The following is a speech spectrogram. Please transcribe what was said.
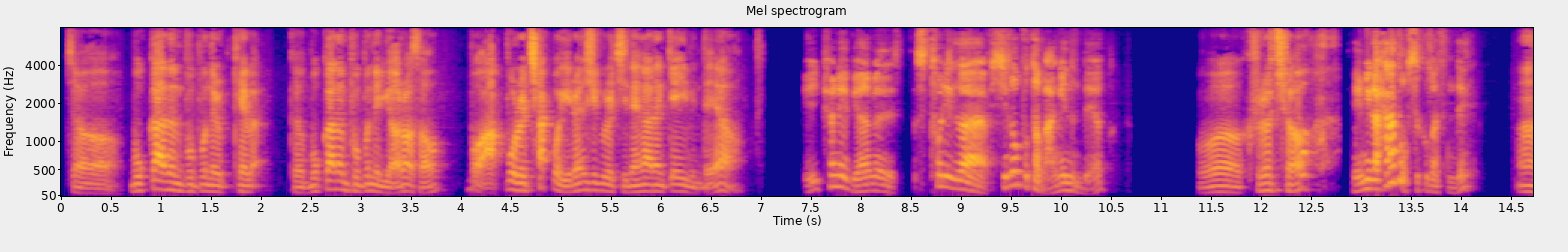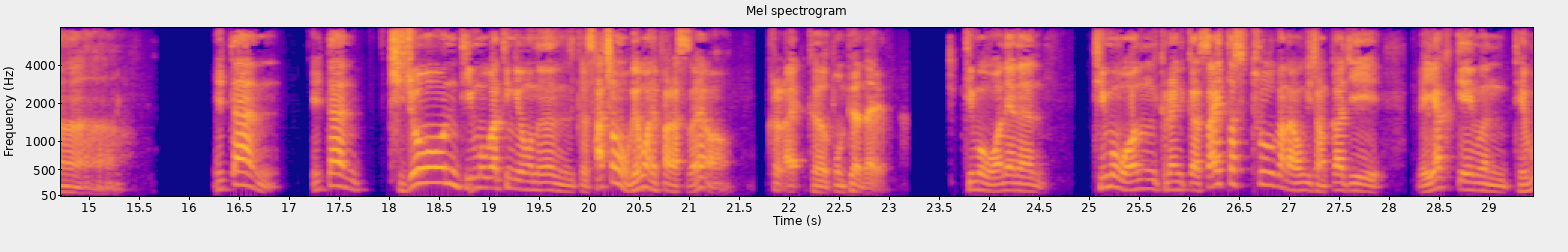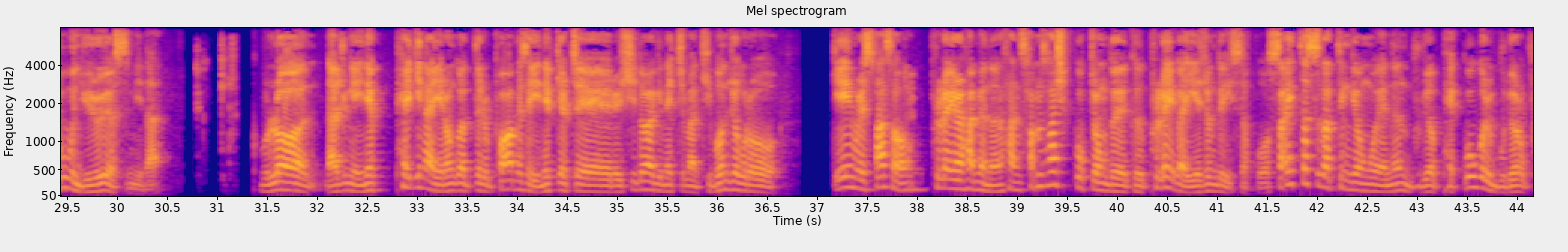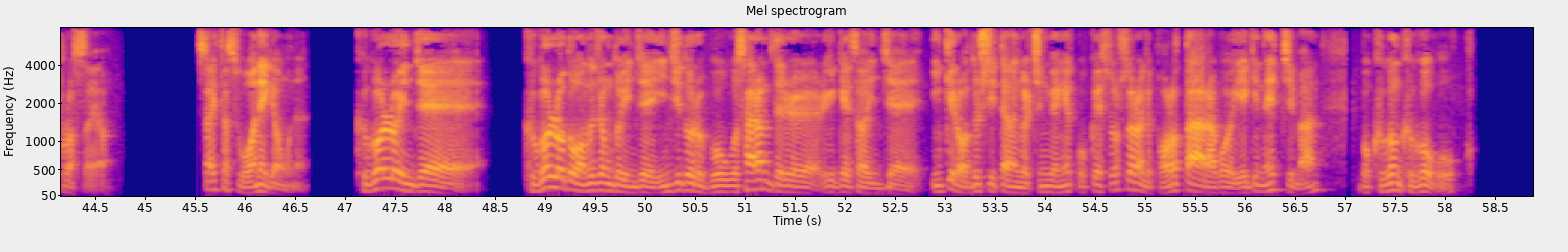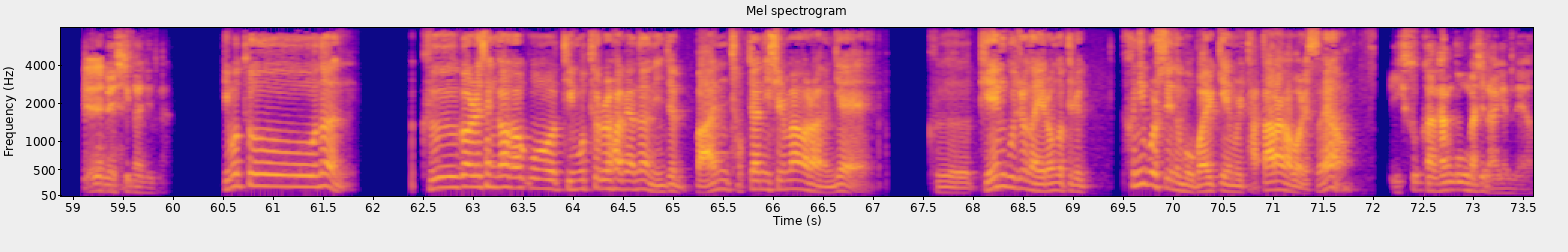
저 못 가는 부분을 개발 그 못 가는 부분을 열어서 뭐 악보를 찾고 이런 식으로 진행하는 게임인데요. 1편에 비하면 스토리가 신업부터 망했는데요. 어 그렇죠. 재미가 하나도 없을 것 같은데. 어 일단 일단 기존 Deemo 같은 경우는 그 4,500원에 팔았어요. 클라 그 본편을 Deemo 1에는 Deemo 1 그러니까 Cytus 2가 나오기 전까지 Rayark 게임은 대부분 유료였습니다. 물론 나중에 in-app pack이나 이런 것들을 포함해서 in-app 결제를 시도하긴 했지만 기본적으로 게임을 사서 플레이를 하면은 한 3, 40곡 정도의 그 플레이가 예정돼 있었고 사이터스 같은 경우에는 무려 100곡을 무료로 풀었어요. 사이터스 1의 경우는 그걸로 이제 그걸로도 어느 정도 이제 인지도를 모으고 사람들에게서 이제 인기를 얻을 수 있다는 걸 증명했고 꽤 쏠쏠하게 벌었다라고 얘기는 했지만 뭐 그건 그거고 예. 몇 시간이다. 디모투는 그걸 생각하고 디모투를 하면은 이제 만 적잖이 실망을 하는 게 그 비행 구조나 이런 것들이 흔히 볼 수 있는 모바일 게임을 다 따라가 버렸어요. 익숙한 한국 맛이 나겠네요.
